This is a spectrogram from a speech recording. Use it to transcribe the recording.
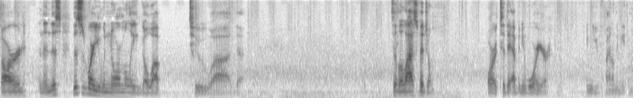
guard, and then this this is where you would normally go up to uh, the to the last vigil, or to the Ebony Warrior, when you finally meet him.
